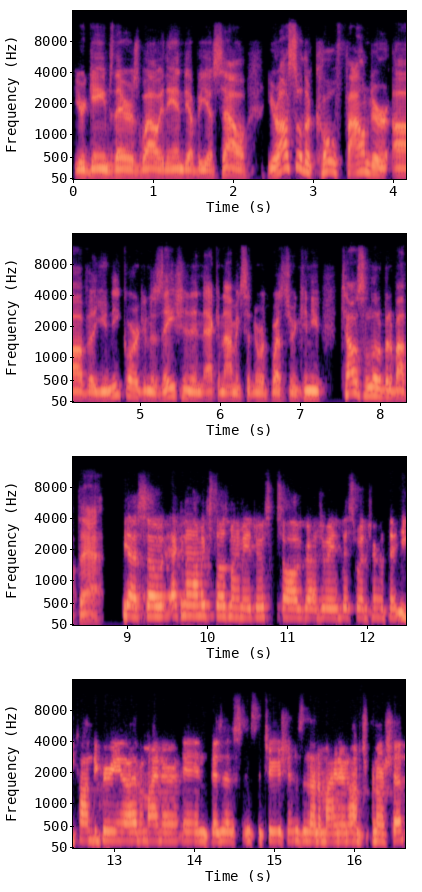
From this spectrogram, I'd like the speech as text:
your games there as well in the NWSL. You're also the co founder of a unique organization in economics at Northwestern. Can you tell us a little bit about that? Yeah, so economics still is my major. So I'll graduate this winter with an econ degree, and I have a minor in business institutions and then a minor in entrepreneurship.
